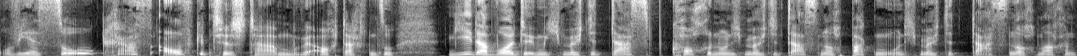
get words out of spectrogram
Wo wir so krass aufgetischt haben, wo wir auch dachten, so, jeder wollte irgendwie, ich möchte das kochen und ich möchte das noch backen und ich möchte das noch machen.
